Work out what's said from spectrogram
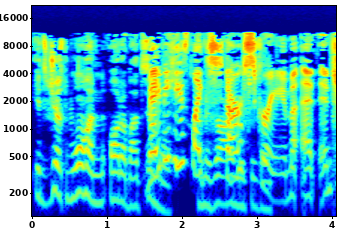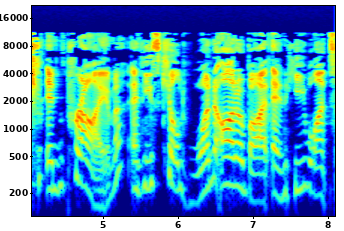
It's just one Autobot. Maybe he's like on his arm, which is like- Starscream at, in, in Prime, and he's killed one Autobot, and he wants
